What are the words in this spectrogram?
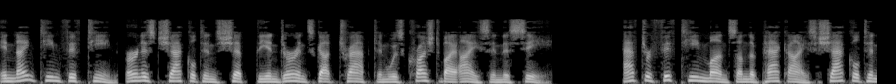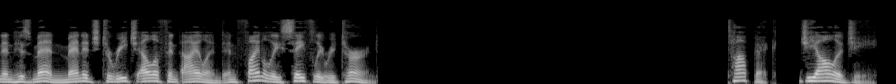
In 1915, Ernest Shackleton's ship, the Endurance got trapped and was crushed by ice in this sea. After 15 months on the pack ice Shackleton and his men managed to reach Elephant Island and finally safely returned. Geology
